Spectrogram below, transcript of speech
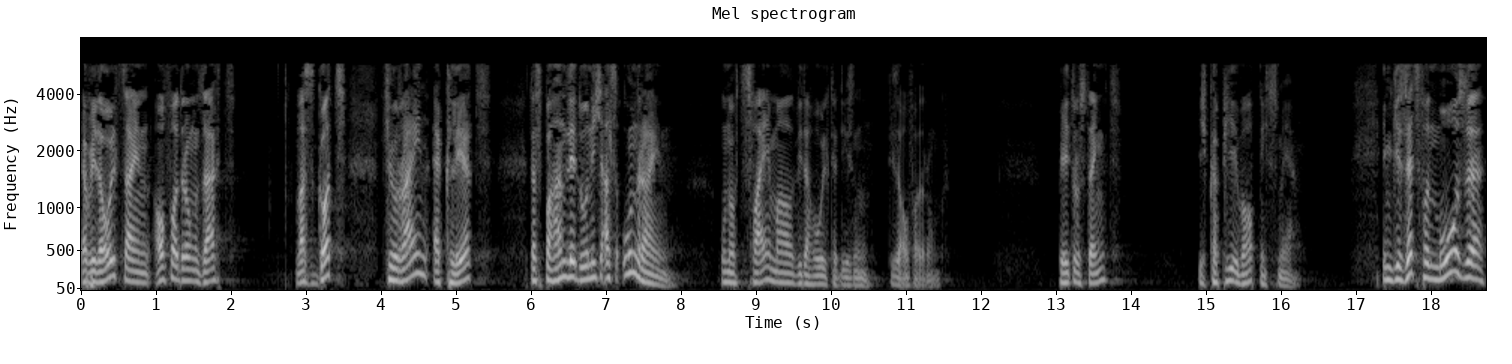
Er wiederholt seine Aufforderung und sagt, was Gott für rein erklärt, das behandle du nicht als unrein. Und noch zweimal wiederholt er diesen, diese Aufforderung. Petrus denkt, ich kapiere überhaupt nichts mehr. Im Gesetz von Mose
